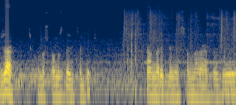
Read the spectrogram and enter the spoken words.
Güzel. Konuşmamızı da bitirdik. Planları bilim insanına ver dedi.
